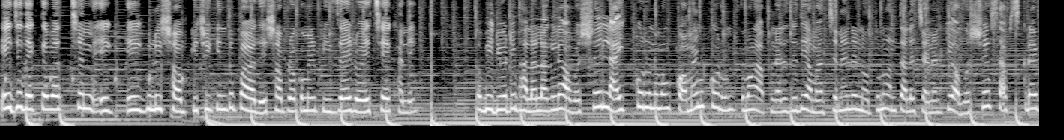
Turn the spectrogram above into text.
এই যে দেখতে পাচ্ছেন, এই, এইগুলি সব কিছুই কিন্তু পাওয়া যায়। সব রকমের পিৎজাই রয়েছে এখানে। তো ভিডিওটি ভালো লাগলে অবশ্যই লাইক করুন এবং কমেন্ট করুন। এবং আপনারা যদি আমার চ্যানেলে নতুন হন, তাহলে চ্যানেলটি অবশ্যই সাবস্ক্রাইব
